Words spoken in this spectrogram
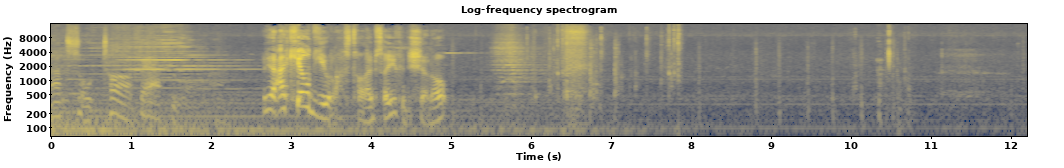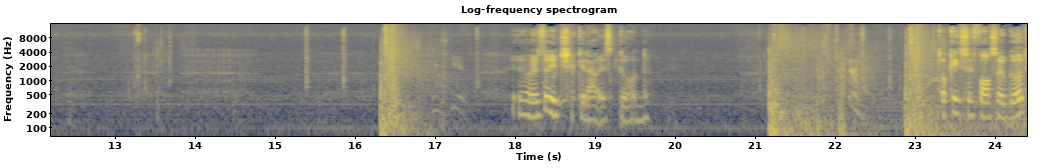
Not so tough after all. Yeah, I killed you last time, so you can shut up. You know, he's only checking out his gun. Okay, so far so good.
